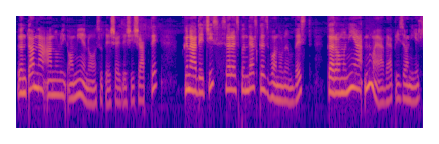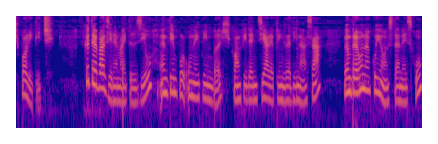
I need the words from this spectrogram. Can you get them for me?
în toamna anului 1967, când a decis să răspândească zvonul în vest că România nu mai avea prizonieri politici. Câteva zile mai târziu, în timpul unei plimbări confidențiale prin grădina sa, împreună cu Ion Stănescu,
